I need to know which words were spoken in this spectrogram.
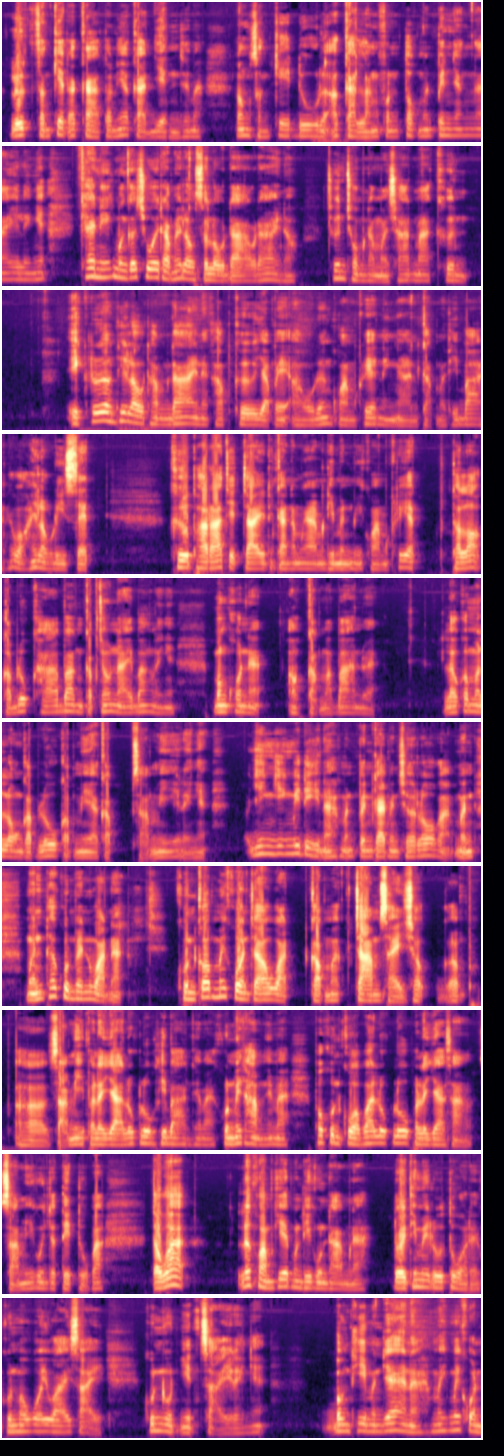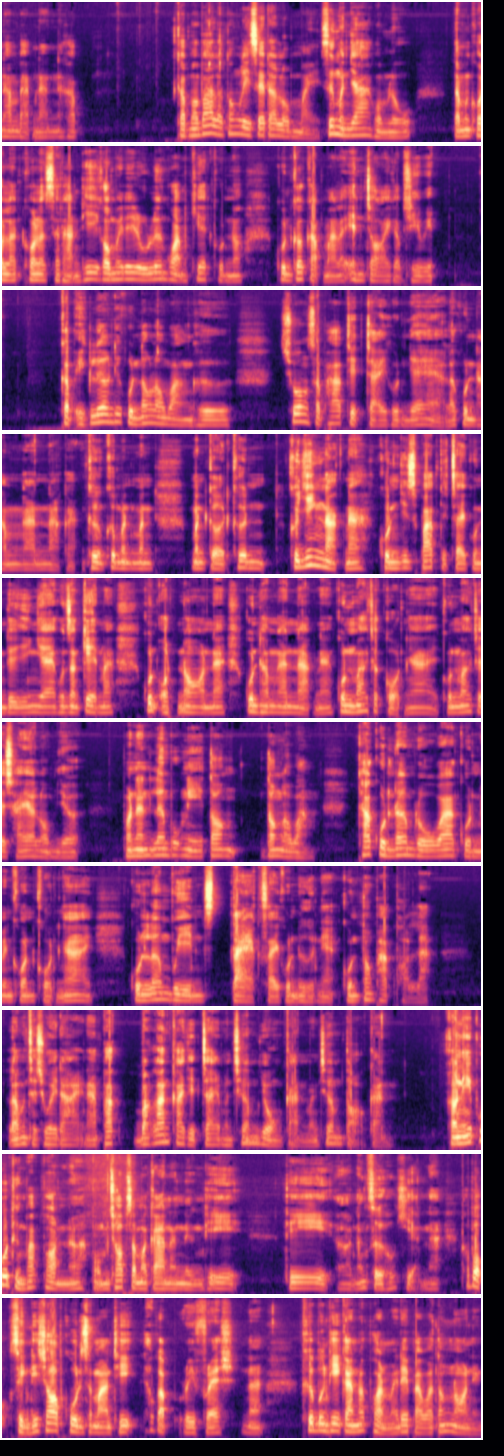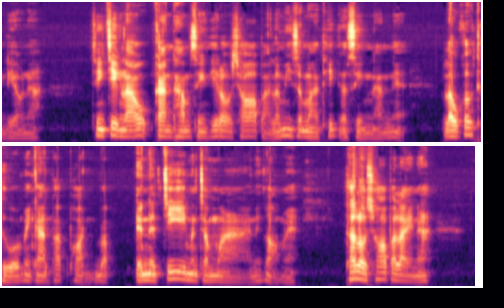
หรือสังเกตอากาศตอนนี้อากาศเย็นใช่ไหมลองสังเกตดูหรืออากาศหลังฝนตกมันเป็นยังไงอะไรเงี้ยแค่นี้มันก็ช่วยทำให้เรา slow down ได้เนาะชื่นชมธรรมชาติมากขึ้น อีกเรื่องที่เราทำได้นะครับ คืออย่าไปเอาเรื่องความเครียดในงานกลับมาที่บ้านเขาบอกให้เรา reset คือภาระจิตใจในการทำงานบางทีมันมีความเครียด ทะเลาะกับลูกค้าบ้างกับเจ้านายบ้างอะไรเงี้ยบางคนเนี่ยเอากลับมาบ้านด้วยแล้วก็มาลงกับลูกกับเมียกับสามีอะไรเงี้ย ยิ่งยิ่งไม่ดีนะ มันเป็นกลายเป็นเชื้อโรคอะ่ะเหมือนเหมือนถ้าคุณเป็นหวัดอะ่ะคุณก็ไม่ควรจะเอาหวัดกลับมาจามใส่สามีภรรยาลูกๆที่บ้านใช่ไหมคุณไม่ทำใช่ไหมเพราะคุณกลัวว่าลูกๆภรรยาสาสามีคุณจะติดถูกปะแต่ว่าเรื่องความเครียดบางทีคุณทำนะ โดยที่ไม่รู้ตัวเลยคุณมาโวยวายใส่ คุณหงุดหงิดใส่อะไรเงี้ยบางทีมันแย่นะ ไม่ไม่ควรทำแบบนั้นนะครับ กลับมาบ้านเราต้องรีเซ็ตอารมณ์ใหม่ ซึ่งมันยากผมรู้ แต่มันคนละคนละสถานที่เขาไม่ได้รู้เรื่องความเครียดคุณเนาะคุณก็กลับมาแล้วเอนจอยกับชีวิต กับอีกเรื่องที่คุณต้องระวังคือช่วงสภาพจิตใจคุณแย่แล้วคุณทำงานหนักอะ่ะคือคือมันมันมันเกิดขึ้นคือยิ่งหนักนะ คุณยิ่งสภาพจิตใจคุณจะยิ่งแย่ คุณสังเกตไหมคุณอดนอนนะ คุณทำงานหนักนะ คุณมักจะโกรธง่าย คุณมักจะใช้อารมณ์เยอะ เพราะนั้นเรื่องพวกนี้ต้องต้องระวัง ถ้าคุณเริ่มรู้ว่าคุณเป็นคนโกรธง่าย คุณเริ่มวีนแตกใส่คนอื่นเนี่ย คุณต้องพักผ่อนละ แล้วมันจะช่วยได้นะพักบางร่างกายจิตใจมันเชื่อมโยงกัน มันเชื่อมต่อกัน คราวนี้พูดถึงพักผ่อนนะผมชอบสมการอันหนึ่งที่ที่หนังสือเขาเขียนนะเขาบอกสิ่งที่ชอบคูณสมาธิเท่ากับ refresh นะคือบางทีการพักผ่อนไม่ได้แปลว่าต้องนอนอย่างเดียวนะจริง ๆ แล้วการทำสิ่งที่เราชอบอะแล้วมีสมาธิกับสิ่งนั้นเนี่ยเราก็ถือว่าเป็นการพักผ่อนแบบ energy มันจะมานึกออกไหมถ้าเราชอบอะไรนะ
